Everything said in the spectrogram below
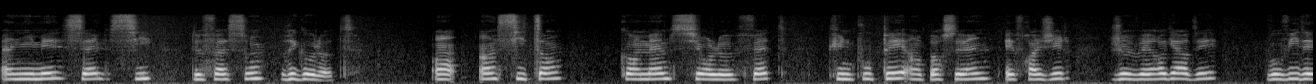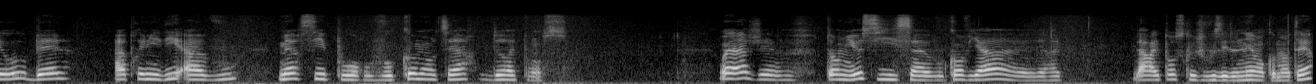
animer celle-ci de façon rigolote? En incitant quand même sur le fait qu'une poupée en porcelaine est fragile. Je vais regarder vos vidéos. Belle après-midi à vous. Merci pour vos commentaires de réponse. Voilà, tant mieux si ça vous convient, euh, la réponse que je vous ai donnée en commentaire.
